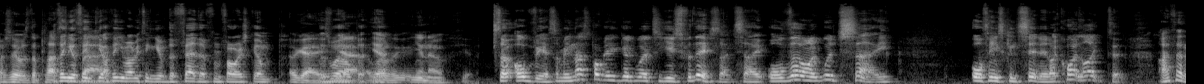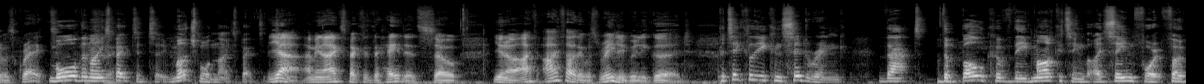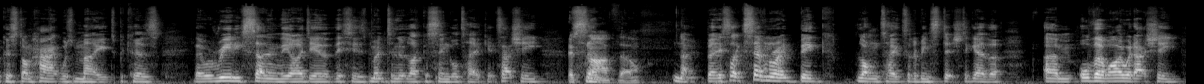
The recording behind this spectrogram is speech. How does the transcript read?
Oh, so it was the plastic. I think you're thinking. I think you might be thinking of the feather from Forrest Gump. Okay, as well, yeah, but yeah. well, you know, So obvious. I mean, that's probably a good word to use for this. I'd say. Although I would say, all things considered, I quite liked it I thought it was great. more than I expected to. Much more than I expected. Yeah, I mean, I expected to hate it, so you know, I I thought it was really really good. particularly considering that the bulk of the marketing that I'd seen for it focused on how it was made because they were really selling the idea that this is meant to look like a single take. It's actually It's se- not though. no, but it's like seven or eight big long takes that have been stitched together. Um, although I would actually,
